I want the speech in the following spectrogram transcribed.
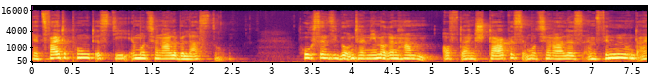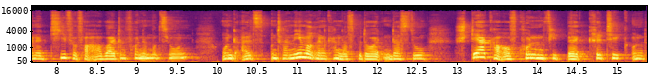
Der zweite Punkt ist die emotionale Belastung. Hochsensible Unternehmerinnen haben oft ein starkes emotionales Empfinden und eine tiefe Verarbeitung von Emotionen. Und als Unternehmerin kann das bedeuten, dass du stärker auf Kundenfeedback, Kritik und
